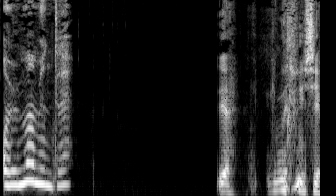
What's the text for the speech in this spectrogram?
얼마면 돼? 예, 김대민 씨.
